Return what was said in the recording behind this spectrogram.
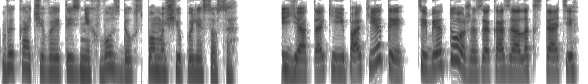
выкачивает из них воздух с помощью пылесоса. «Я такие пакеты тебе тоже заказала, кстати»,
